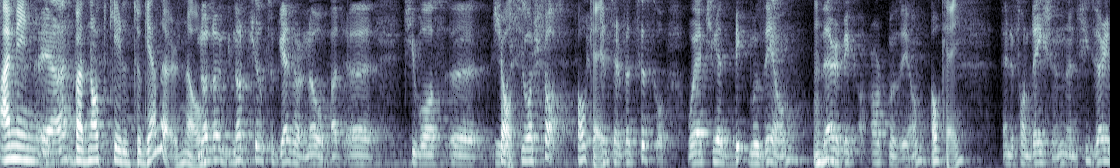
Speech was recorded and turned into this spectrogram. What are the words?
I mean, Yeah. but not killed together, no. not not killed together, no, but uh, she was uh, she Shot. Was, she was shot. Okay. In San Francisco, where she has a big museum, very big art museum, Okay. and a foundation, and she's very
